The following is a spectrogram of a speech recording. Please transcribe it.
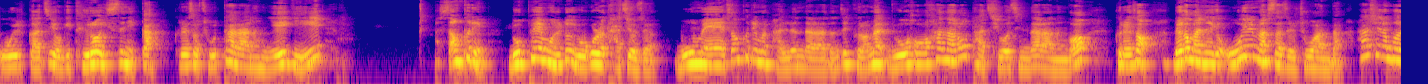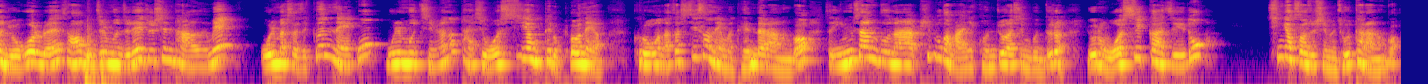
오일까지 여기 들어있으니까 그래서 좋다라는 얘기. 선크림, 노폐물도 요걸로 다 지워져요. 몸에 선크림을 바른다라든지 그러면 요 하나로 다 지워진다라는 거. 그래서 내가 만약에 오일 마사지를 좋아한다 하시는 분은 요걸로 해서 문질문질 해주신 다음에 오일 마사지 끝내고 물 묻히면 다시 워시 형태로 변해요. 그러고 나서 씻어내면 된다라는 거. 임산부나 피부가 많이 건조하신 분들은 요런 워시까지도 신경 써주시면 좋다라는 거.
